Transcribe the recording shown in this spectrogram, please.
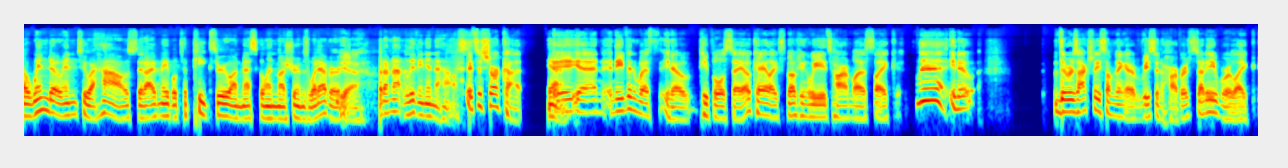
a window into a house that I'm able to peek through on mescaline, mushrooms, whatever. Yeah. But I'm not living in the house. It's a shortcut. Yeah. Eh, yeah, and, and even with, you know, people say, okay, like smoking weed's harmless, like, meh, you know, there was actually something, a recent Harvard study where like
